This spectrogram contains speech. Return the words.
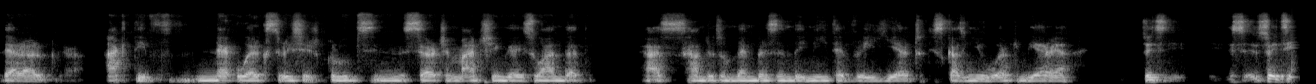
there are active networks, research groups in search and matching. There is one that has hundreds of members and they meet every year to discuss new work in the area. So it's so it's it,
